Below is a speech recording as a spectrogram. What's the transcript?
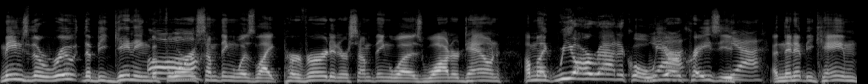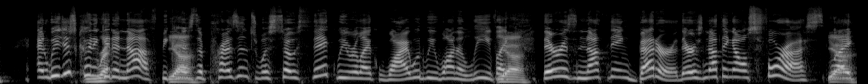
means the root, the beginning, before Oh. something was like perverted or something was watered down. I'm like, we are radical. We are crazy. Yeah. And then it became And we just couldn't get enough because Yeah. the presence was so thick. We were like, why would we want to leave? Like, Yeah. there is nothing better. There's nothing else for us. Yeah. Like,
